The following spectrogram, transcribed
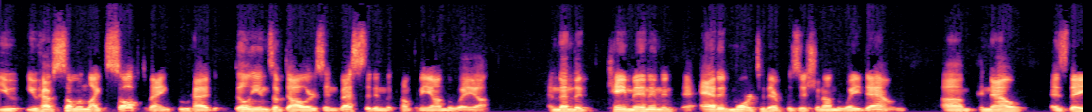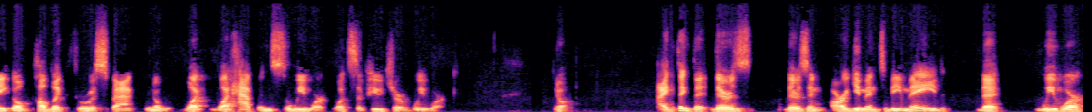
you you have someone like SoftBank who had billions of dollars invested in the company on the way up, and then they came in and added more to their position on the way down. Um, and now, as they go public through a SPAC, you know what what happens to WeWork? What's the future of WeWork? You know, I think that there's there's an argument to be made that WeWork,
